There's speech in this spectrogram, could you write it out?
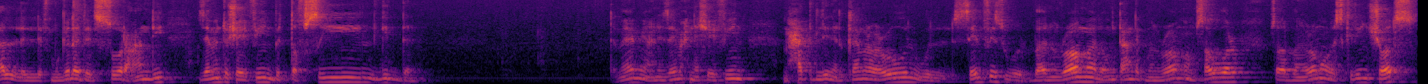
اللي في مجلد الصور عندي. زي ما أنتم شايفين بالتفصيل جدا. تمام؟ يعني زي ما إحنا شايفين محدد لنا ال camera roll وال selfies والبانوراما. لو انت عندك بانوراما مصور مصور بانوراما و screenshots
